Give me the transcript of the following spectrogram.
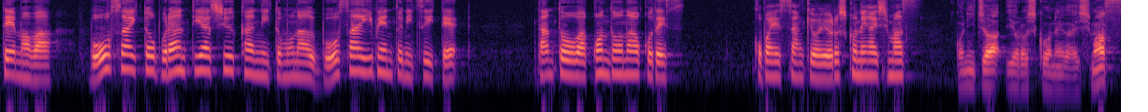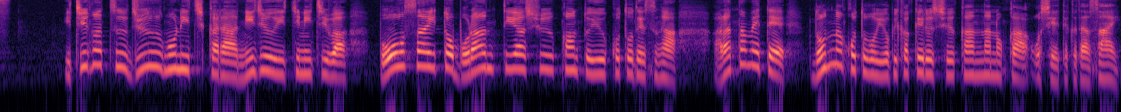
テーマは防災とボランティア週間に伴う防災イベントについて。担当は近藤直子です。小林さん今日はよろしくお願いします。こんにちは。よろしくお願いします。1月15日から21日は防災とボランティア週間ということですが改めてどんなことを呼びかける習慣なのか教えてください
